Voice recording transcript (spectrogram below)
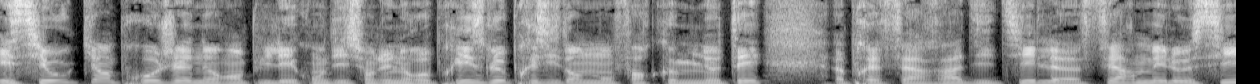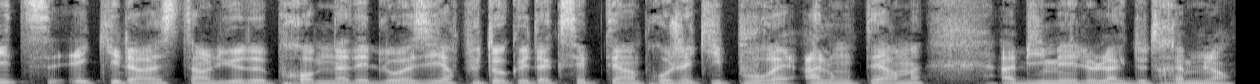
Et si aucun projet ne remplit les conditions d'une reprise, le président de Montfort Communauté préférera, dit-il, fermer le site et qu'il reste un lieu de promenade et de loisirs plutôt que d'accepter un projet qui pourrait à long terme abîmer le lac de Tremelin.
